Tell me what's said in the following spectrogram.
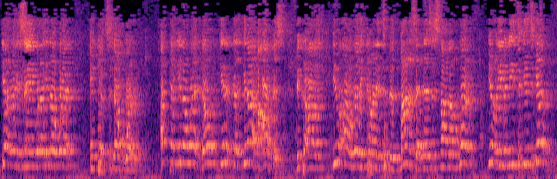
You're already saying, well, you know what? In case it don't work. Okay, you know what? Don't get get out of my office because you're already coming into this mindset that it's not going to work. You don't even need to get together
